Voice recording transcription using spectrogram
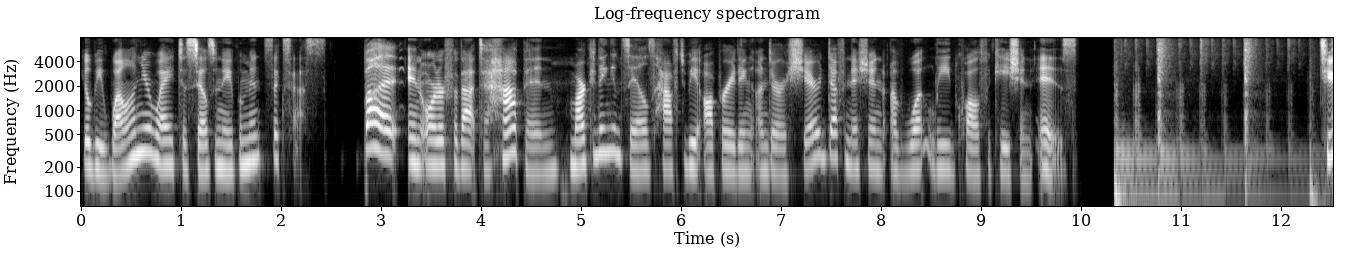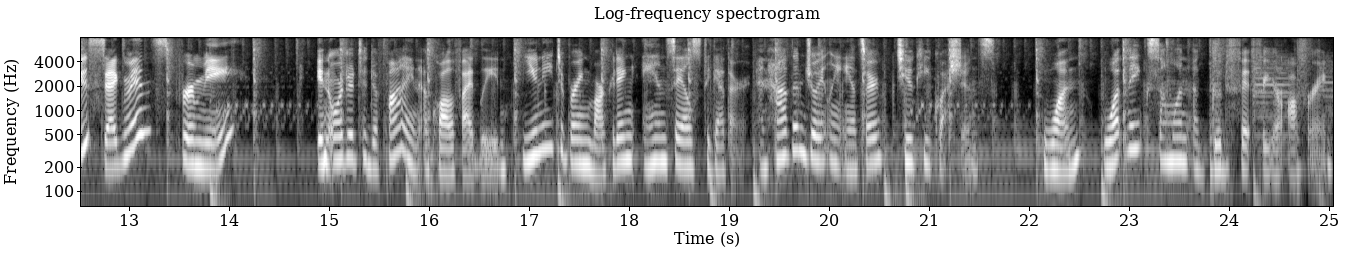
you'll be well on your way to sales enablement success. But in order for that to happen, marketing and sales have to be operating under a shared definition of what lead qualification is. Two segments for me? In order to define a qualified lead, you need to bring marketing and sales together and have them jointly answer two key questions. One, what makes someone a good fit for your offering?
